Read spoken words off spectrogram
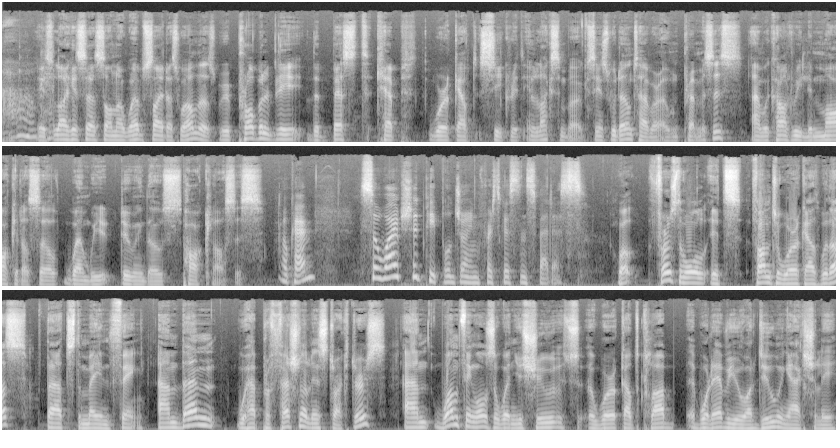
Oh, okay. It's like it says on our website as well that we're probably the best kept workout secret in Luxembourg since we don't have our own premises and we can't really market ourselves when we're doing those park classes. Okay. So why should people join Friskis and Svettis? Well, first of all, it's fun to work out with us. That's the main thing. And then we have professional instructors. And one thing also when you choose a workout club, whatever you are doing actually,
